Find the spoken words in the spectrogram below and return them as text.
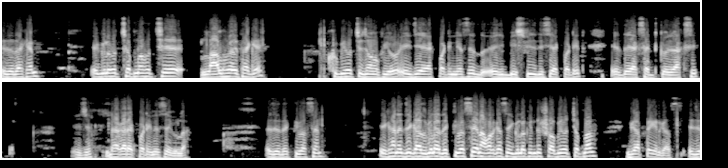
এই যে দেখেন এগুলো হচ্ছে আপনার হচ্ছে লাল হয়ে থাকে। খুবই হচ্ছে জনপ্রিয়। এই যে এক পার্টি নিয়েছে এই বিশ পিস দিছি এক পার্টির এতে এক সাইড করে রাখছি। এই যে ঢাকার এক পার্টি নিয়েছে এগুলা। এই যে দেখতে পাচ্ছেন। এখানে যে গাছগুলা দেখতে পাচ্ছেন, আমার কাছে এগুলো কিন্তু সবই হচ্ছে আপনার গ্রাফটিং গাছ। এই যে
